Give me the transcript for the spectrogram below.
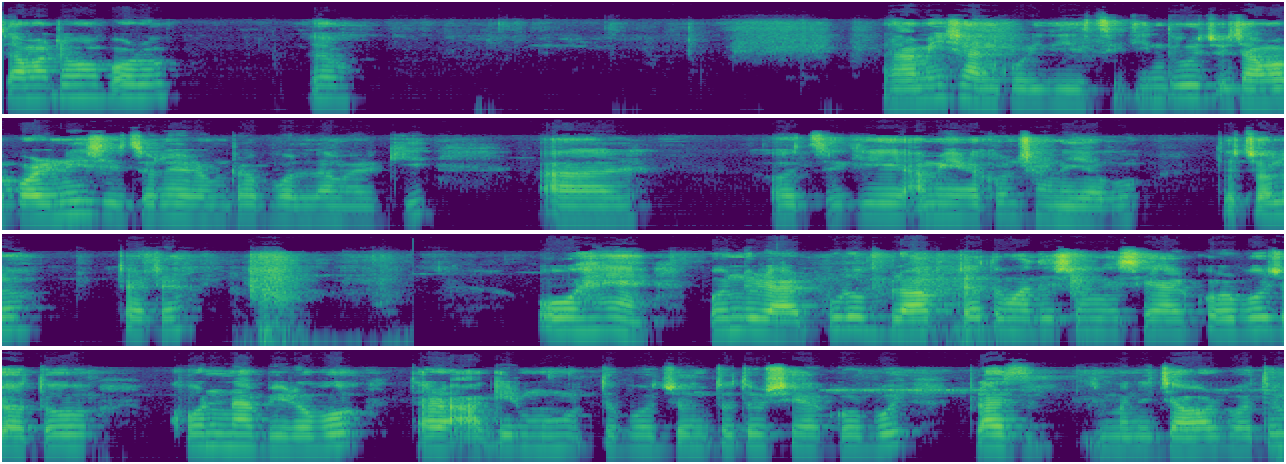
জামা টামা পরো, যাও। আমি স্নান করে দিয়েছি, কিন্তু জামা পরেনি সেই জন্য এরকমটা বললাম আর কি। আর হচ্ছে কি আমি এখন স্নানে যাব। তো চলো, টাটা। ও হ্যাঁ বন্ধুরা, আর পুরো ব্লগটা তোমাদের সঙ্গে শেয়ার করব, যতক্ষণ না বেরোবো, তার আগের মুহূর্ত পর্যন্ত তো শেয়ার করবই, প্লাস মানে যাওয়ার পথেও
